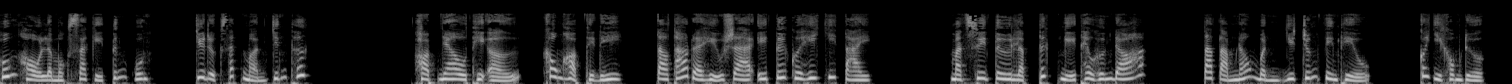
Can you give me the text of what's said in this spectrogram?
Huống hồ là một sa kỳ tướng quân, chưa được sách mệnh chính thức. Họp nhau thì ở, không họp thì đi. Tào Tháo đã hiểu ra ý tứ của hí chí tài. Mạch suy tư lập tức nghĩ theo hướng đó. Ta tạm nấu mình dưới trứng viên thiệu. Có gì không được.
